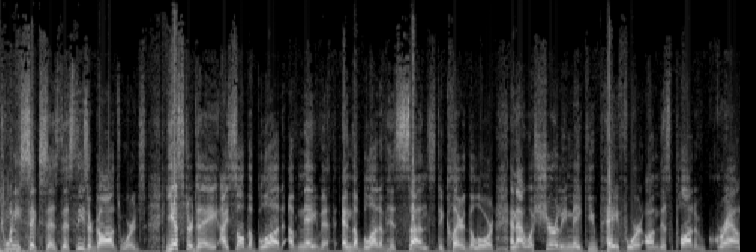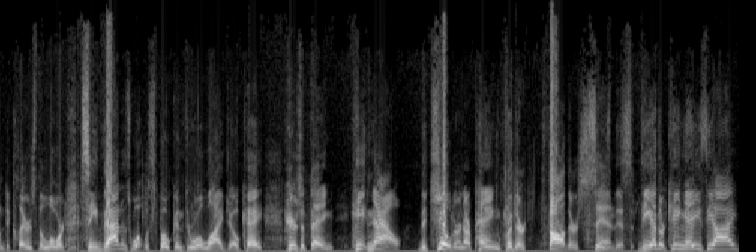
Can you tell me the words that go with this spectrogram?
26 says this These are God's words. Yesterday I saw the blood of Naboth and the blood of his sons, declared the Lord, and I will surely make you pay for it on this plot of ground, declares the Lord. See, that is what was spoken through Elijah, okay? Here's the thing. He now the children are paying for their father's sins. The other king Ahaziah,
